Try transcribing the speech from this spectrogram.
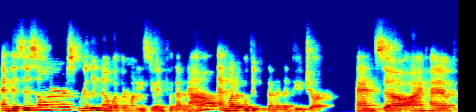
and business owners really know what their money's doing for them now and what it will do for them in the future. And so I have,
